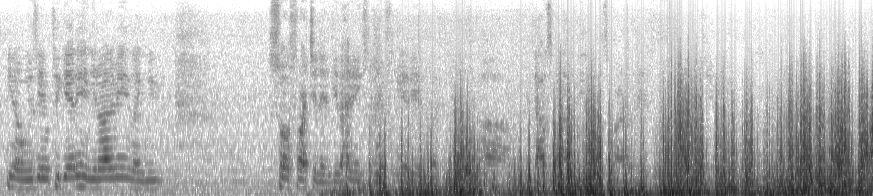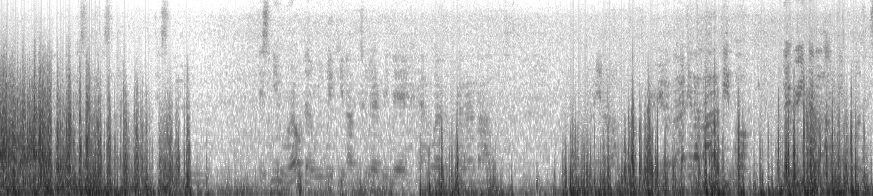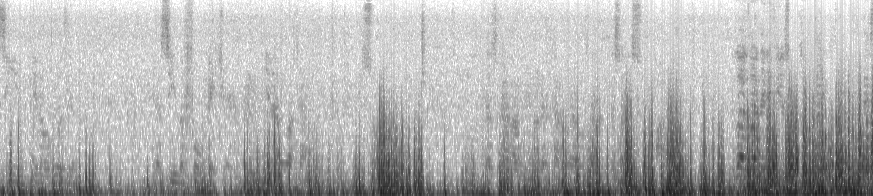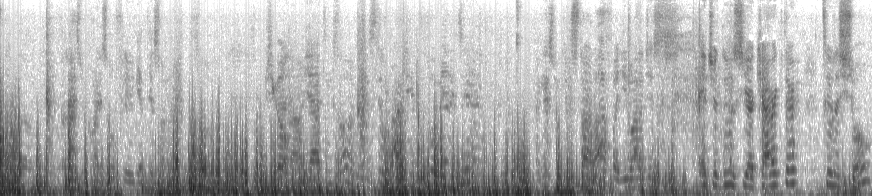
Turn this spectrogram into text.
you know, we was able to get in, you know what I mean? Like we so fortunate, you know what I mean, to be able to get in. But uh, that was part of, you know, that was part of it. This, this, this new, this new world that we're waking up to every day, and whether, whether or not, you know, you know, I mean, a lot of people, we agree that a lot of people wasn't seeing, you know, wasn't you know, seeing the full picture, you know, what's happening. So that's kind of, you know, that's kind of where I was at. That's why I was so pumped. Because I was wondering if you was going to come back. Maybe Next time, the, the last recording, so hopefully we get this one right. So, We should go. you know, yeah, I think so. I mean, it's still running. It's four minutes in. I guess we can start off, but you want to just introduce your character to the show?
